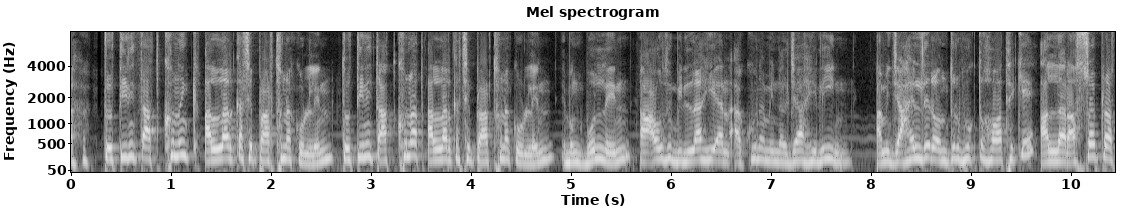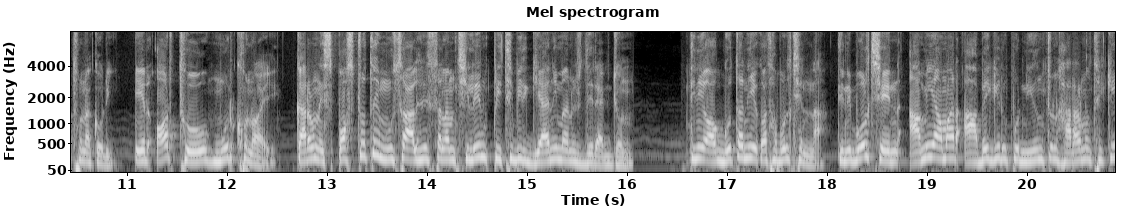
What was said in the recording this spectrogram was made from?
তো তিনি তাৎক্ষণিক আল্লাহর কাছে প্রার্থনা করলেন। তো তিনি তৎক্ষণাৎ আল্লাহর কাছে প্রার্থনা করলেন এবং বললেন, আউযু বিল্লাহি আন আকুনা মিনাল জাহিলিন। আমি জাহেলদের অন্তর্ভুক্ত হওয়া থেকে আল্লাহর আশ্রয় প্রার্থনা করি। এর অর্থ মূর্খ নয়, কারণ স্পষ্টতই মুসা আলহিসাল্লাম ছিলেন পৃথিবীর জ্ঞানী মানুষদের একজন। তিনি অজ্ঞতা নিয়ে কথা বলছেন না। তিনি বলছেন, আমি আমার আবেগের উপর নিয়ন্ত্রণ হারানো থেকে,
